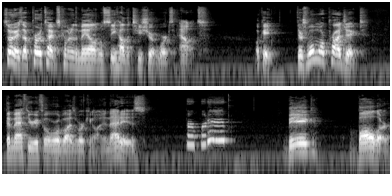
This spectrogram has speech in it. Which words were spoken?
So anyways, a prototype's coming in the mail and we'll see how the t-shirt works out. Okay, there's one more project that Matthew Rayfield Worldwide is working on, and that is Big Baller.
